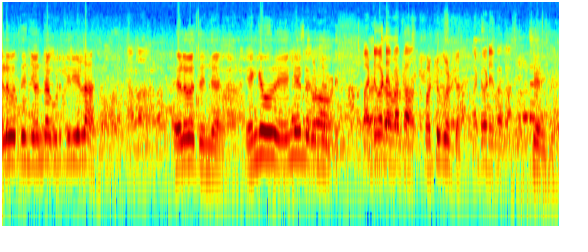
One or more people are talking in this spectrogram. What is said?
எழுபத்தஞ்சி வந்தால் கொடுத்துருவீங்களா? எழுபத்தஞ்சாயிரம் எங்கே ஊர் எங்கேருந்து கொண்டு பட்டுக்கோட்டை பக்கம். பட்டுக்கோட்டை. பட்டுக்கோட்டை பக்கம். சரி சரி.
